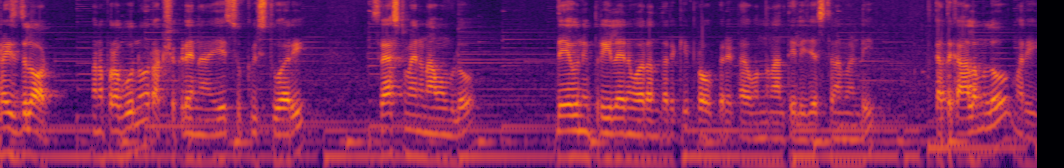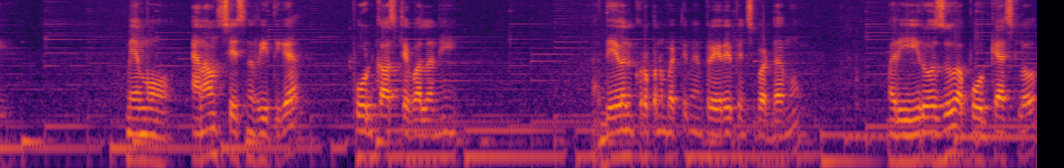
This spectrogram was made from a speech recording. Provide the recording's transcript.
ప్రైజ్ ద లాడ్ మన ప్రభువును రక్షకుడైన యేసుక్రీస్తు వారి శ్రేష్టమైన నామంలో దేవుని ప్రియులైన వారందరికీ ప్రభు పేరిట వందనాలు తెలియజేస్తున్నామండి. గత కాలంలో మరి మేము అనౌన్స్ చేసిన రీతిగా పోడ్కాస్ట్ ఇవ్వాలని దేవుని కృపను బట్టి మేము ప్రేరేపించబడ్డాము. మరి ఈరోజు ఆ పోడ్కాస్ట్లో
